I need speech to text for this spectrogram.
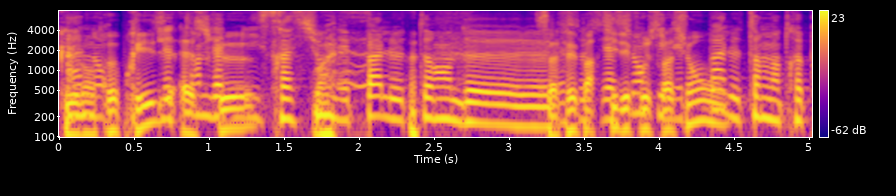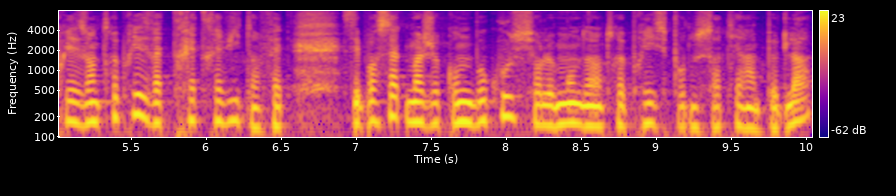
que Ah l'entreprise. Le temps de l'administration n'est pas le temps de. Ça fait partie des l'association, qui n'est frustrations, Pas le temps de l'entreprise. L'entreprise va très très vite en fait. C'est pour ça que moi je compte beaucoup sur le monde de l'entreprise pour nous sortir un peu de là,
